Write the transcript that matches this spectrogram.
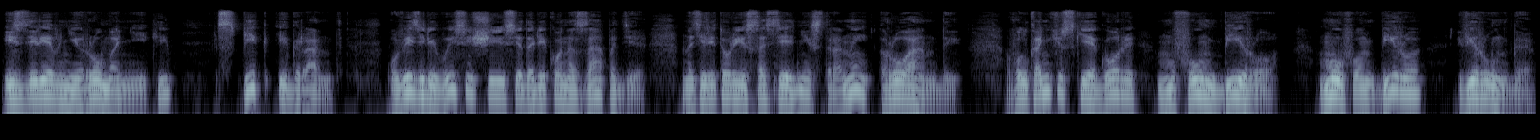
Из деревни Руманики Спик и Грант увидели высящиеся далеко на западе, на территории соседней страны Руанды, вулканические горы Мфумбиро, Муфомбиро, Вирунга.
